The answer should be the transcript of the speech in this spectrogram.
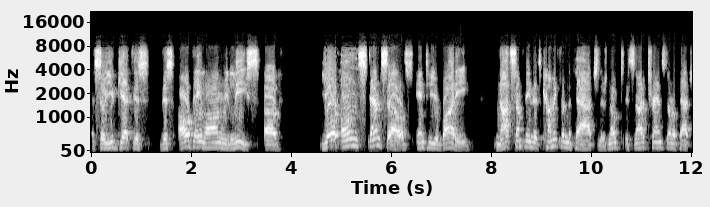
And so you get this, this all day long release of your own stem cells into your body, not something that's coming from the patch. There's no, it's not a transdermal patch.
